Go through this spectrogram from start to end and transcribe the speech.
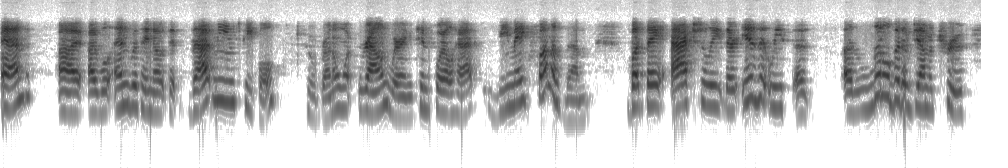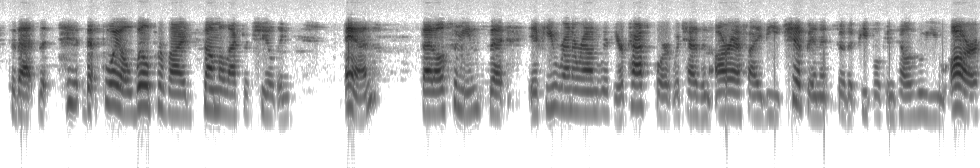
And I, I will end with a note that that means people who run around wearing tinfoil hats, we make fun of them, but they actually, there is at least a, a little bit of gem of truth to that, that, that foil will provide some electric shielding. And that also means that if you run around with your passport, which has an RFID chip in it so that people can tell who you are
